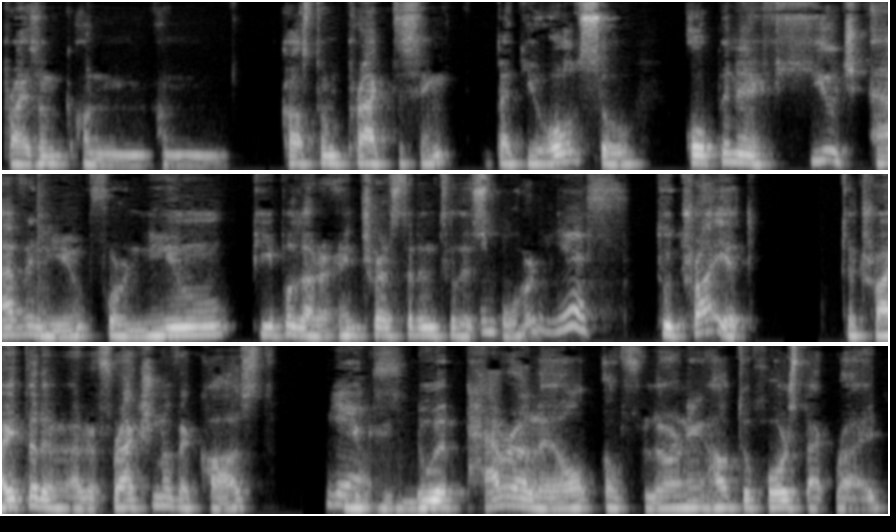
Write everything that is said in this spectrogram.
price on, on, on custom practicing, but you also open a huge avenue for new people that are interested into the sport Yes. to try it, to try it at a, at a fraction of a cost. Yes. You can do a parallel of learning how to horseback ride.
